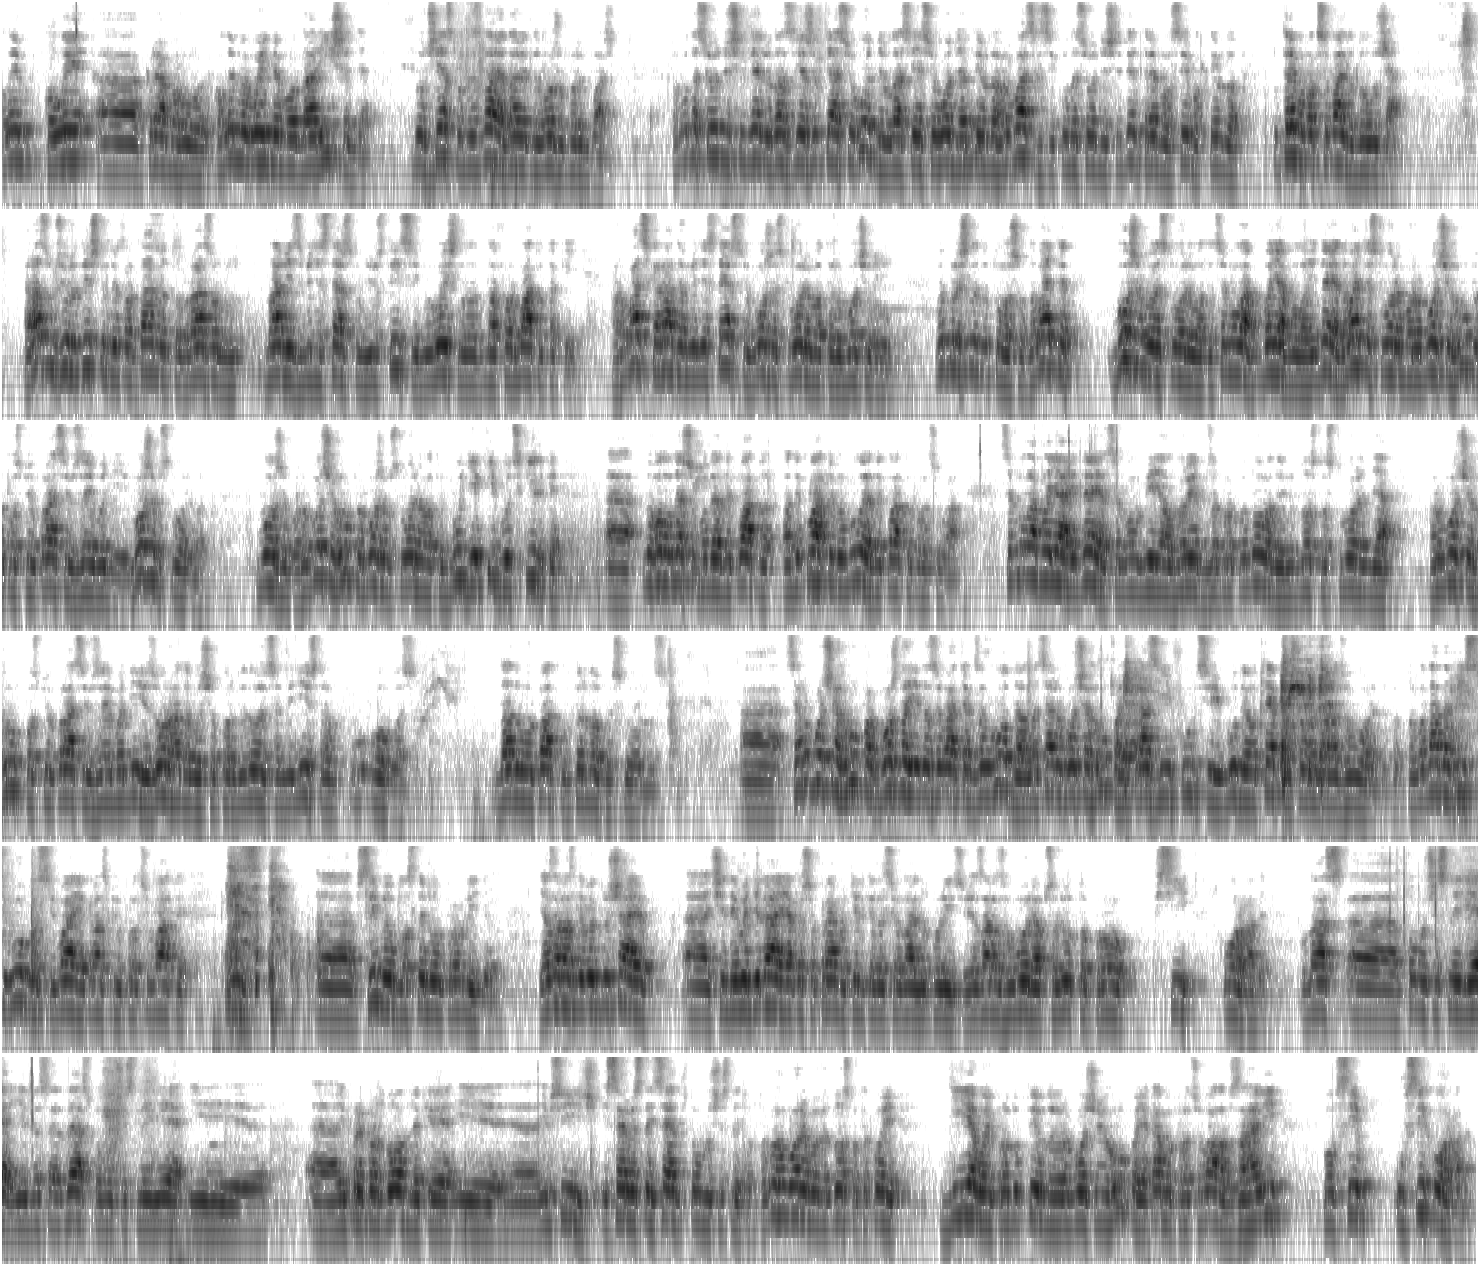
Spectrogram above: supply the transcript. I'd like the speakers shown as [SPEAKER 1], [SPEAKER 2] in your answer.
[SPEAKER 1] Коли, коли е, прямо говорю, коли ми вийдемо на рішення, ну чесно не знаю, навіть не можу передбачити. Тому на сьогоднішній день у нас є життя сьогодні, у нас є сьогодні активна громадськість, яку на сьогоднішній день треба всім активно, ну, треба максимально долучати. Разом з юридичним департаментом, разом навіть з Міністерством юстиції ми вийшли на, на формат такий. Громадська рада в міністерстві може створювати робочу групу. Ми прийшли до того, що давайте можемо створювати, це була моя була ідея, давайте створимо робочі групи по співпраці взаємодії. Можемо створювати? Можемо. Робочі групи можемо створювати будь-які, будь-скільки. Е, Ну, головне, щоб вони адекватно, адекватними були, адекватно працювати. Це була моя ідея, це був мій алгоритм запропонований відносно створення робочих груп по співпраці взаємодії з органами, що координуються міністром у області, в даному випадку в Тернопільській області. Е, Ця робоча група, можна її називати як завгодно, але ця робоча група якраз її функцією буде оте, про що ви зараз говорите. Тобто вона на місці в області має якраз співпрацювати із е, всіми обласними управліннями. Я зараз не виключаю е, чи не виділяю якось окремо тільки національну поліцію. Я зараз говорю абсолютно про всі органи. У нас е, в тому числі є і ДСНС, в тому числі є і, і прикордонники, і, е, і всі інші, і сервісний центр в тому числі. Тобто ми говоримо відносно такої дієвої продуктивної робочої групи, яка би працювала взагалі по всім у всіх органах.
